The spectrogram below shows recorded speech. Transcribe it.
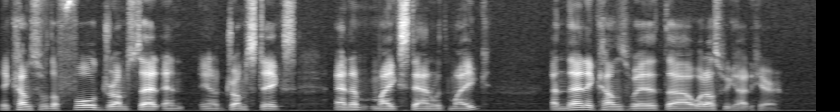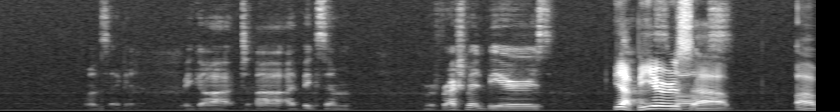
It comes with a full drum set and you know drumsticks and a mic stand with mic, and then it comes with uh, what else we got here? One second. We got uh, I think some refreshment beers. Yeah, uh, beers. smokes, Uh, uh,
